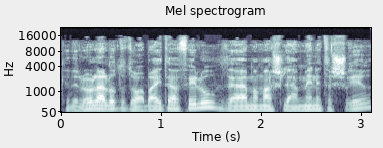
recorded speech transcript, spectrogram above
כדי לא להעלות אותו הביתה אפילו, זה היה ממש לאמן את השריר.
